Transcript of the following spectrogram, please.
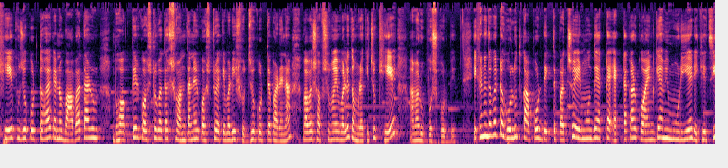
খেয়ে পুজো করতে হয়, কেন বাবা তার ভক্তের কষ্ট বা তার সন্তানের কষ্ট একেবারেই সহ্য করতে পারে না। বাবা সবসময় বলে, তোমরা কিছু খেয়ে আমার উপোস করবে। এখানে দেখো একটা হলুদ কাপড় দেখতে পাচ্ছ, এর মধ্যে একটা এক টাকার কয়েনকে আমি মুড়িয়ে রেখেছি।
